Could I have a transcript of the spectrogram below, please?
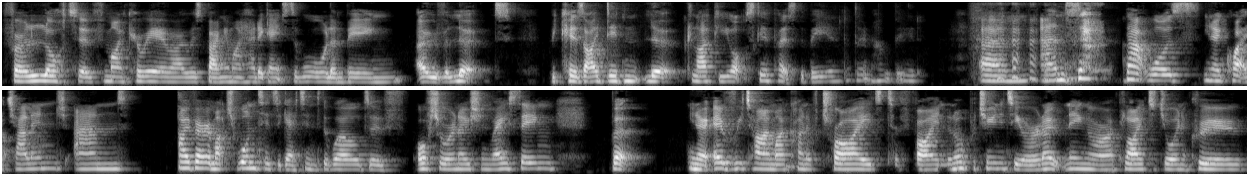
for a lot of my career, I was banging my head against the wall and being overlooked because I didn't look like a yacht skipper. It's the beard. I don't have a beard. Um, and so that was, you know, quite a challenge. And I very much wanted to get into the world of offshore and ocean racing, but you know, every time I kind of tried to find an opportunity or an opening or I applied to join a crew,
